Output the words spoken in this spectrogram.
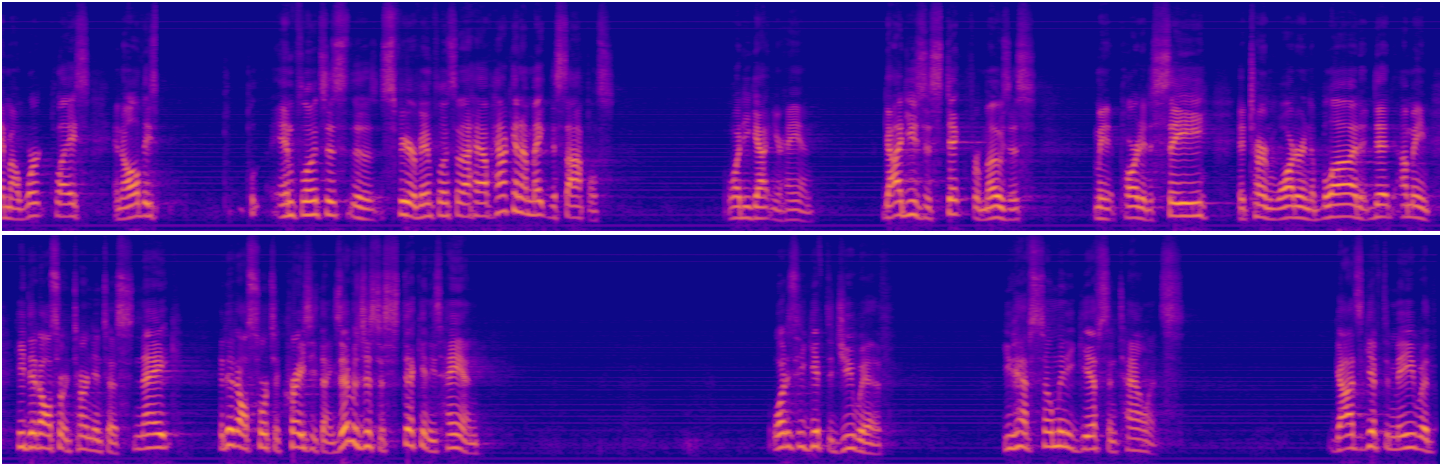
and my workplace and all these influences, the sphere of influence that I have? How can I make disciples? What do you got in your hand? God used a stick for Moses. I mean, it parted a sea, it turned water into blood. It did, I mean, he did all sorts, it turned into a snake. It did all sorts of crazy things. It was just a stick in his hand. What has he gifted you with? You have so many gifts and talents. God's gifted me with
